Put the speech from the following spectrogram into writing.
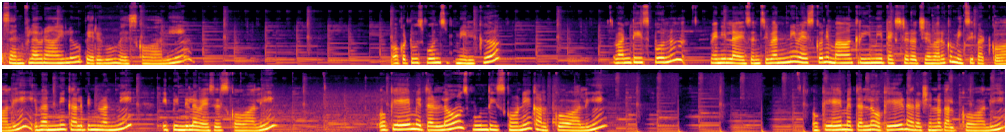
సన్ఫ్లవర్ ఆయిల్ పెరుగు వేసుకోవాలి. ఒక two spoons milk. One tea spoon vanilla essence. ఇవన్నీ వేసుకొని బాగా క్రీమీ టెక్స్చర్ వచ్చే వరకు మిక్సీ పట్టుకోవాలి. ఇవన్నీ కలిపినవన్నీ ఈ పిండిలో వేసేసుకోవాలి. ఒకే మెథడ్లో స్పూన్ తీసుకొని కలుపుకోవాలి. ఒకే మెథడ్లో ఒకే డైరెక్షన్లో కలుపుకోవాలి.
